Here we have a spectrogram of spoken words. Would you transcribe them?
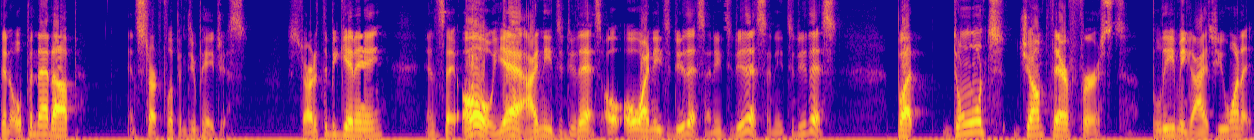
then open that up and start flipping through pages. Start at the beginning and say, "Oh yeah, I need to do this. Oh oh, I need to do this. I need to do this. I need to do this." But don't jump there first. Believe me, guys. You want it.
